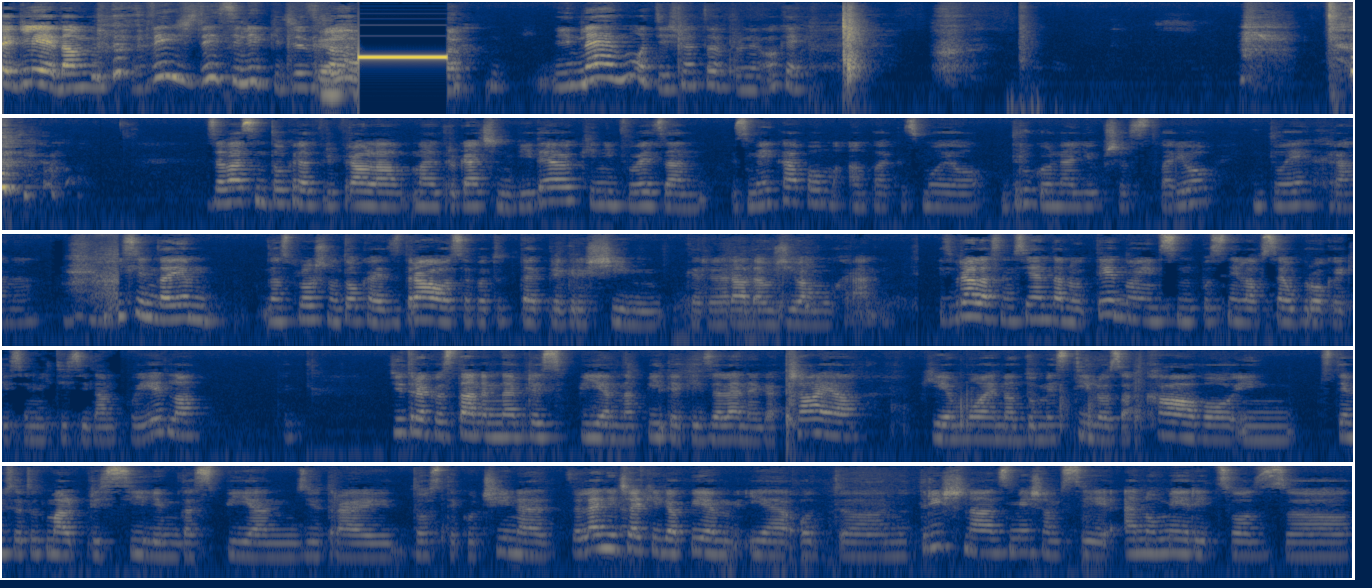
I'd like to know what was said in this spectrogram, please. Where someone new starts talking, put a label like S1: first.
S1: tebe gledam, veš, zdaj si neki čez glavo. In ne motiš, me to je problem. Okay. Za vas sem tokrat pripravila mal drugačen video, ki ni povezan z make-upom, ampak z mojo drugo najljubšo stvarjo in to je hrana. Mislim, da jem na splošno dokaj zdravo, se pa tudi te pregrešim, ker rada uživam v hrani. Izbrala sem si en dan v tednu in sem posnela vse obroke, ki sem jih tisti dan pojedla. Zjutraj, ko stanem, najprej spijem napitek iz zelenega čaja, ki je moje nadomestilo za kavo in s tem se tudi mal prisilim, da spijem zjutraj dosti tekočine. Zeleni čaj, ki ga pijem, je od uh, Nutrišna, zmešam si eno merico z uh,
